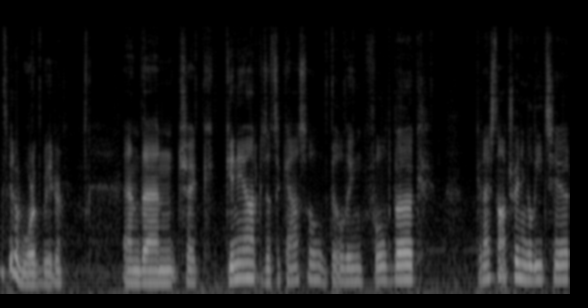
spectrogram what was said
let's get a Warg Breeder. And then check Ginead, because that's a castle. Building, Fuldburg. Can I start training elites here?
